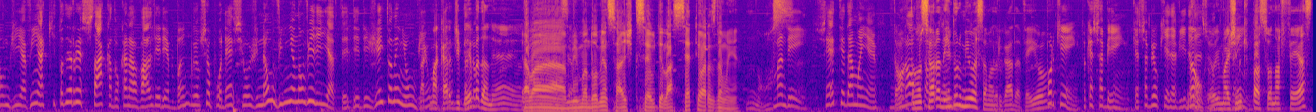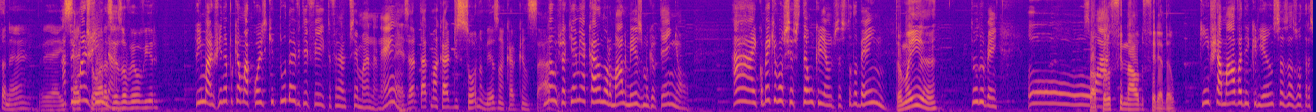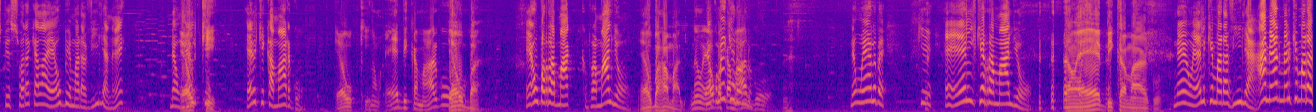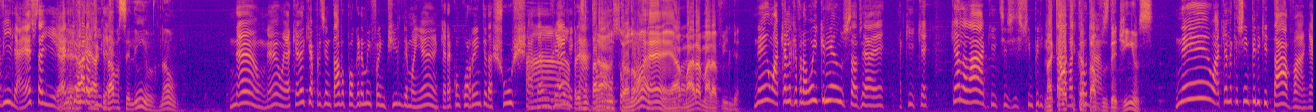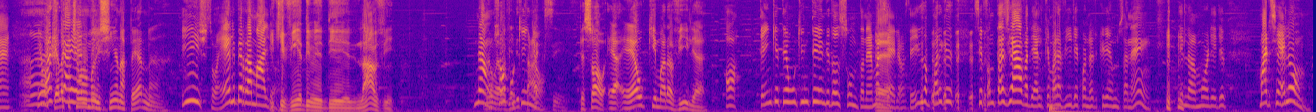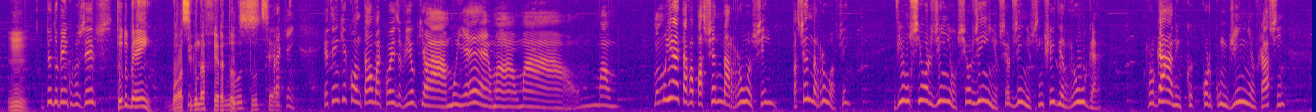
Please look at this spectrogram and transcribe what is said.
Bom dia, vim aqui toda ressaca do carnaval de Erebango. Eu, se eu pudesse hoje não vinha, eu não viria. De, de, de jeito nenhum, Tá viu? com uma cara de bêbada, né? Ela me mandou mensagem que saiu de lá às 7 horas da manhã. Nossa. Mandei. Sete da manhã. Então, Nossa, então a senhora nem dormiu essa madrugada, veio. Por quê? Tu quer saber? hein? Quer saber o que da vida? Não, das eu outras, imagino hein? que passou na festa, né? É, Ah, Às tu sete imagina. horas resolveu vir. Tu imagina porque é uma coisa que tu deve ter feito no final de semana, né? É, você tá com uma cara de sono mesmo, uma cara cansada. Não, isso aqui é a minha cara normal mesmo que eu tenho. Ai, como é que vocês estão, crianças? Tudo bem? Tamo aí, né? Tudo bem. O... Só a- pelo final do feriadão. Quem chamava de crianças as outras pessoas era aquela Elbe Maravilha, né? Não, É o Elke- quê? Elke Camargo. É o que? Não, Hebe Camargo. ou- Elba. Elba Rama... Ramalho? Elba Ramalho. Não, Não, Elba como é que era? Camargo. Não, Elba... Que é Ramalho. Não, é Hebe Camargo. Não, Elke Maravilha. Ah, Mer Mer que Maravilha. Essa aí, É, Elke é a Maravilha. que dava o selinho? Não. Não, não, é aquela que apresentava o programa infantil de manhã, que era concorrente da Xuxa, da Ah, Angélica. apresentava- Tava não, então sofá. não é. É a Mara Maravilha. Não, aquela que falava, oi crianças, é, é, aqui, que, aquela lá que se, se, empiriquitava Naquela que toda. cantava os dedinhos? Não, aquela que se empiriquitava. é. Ah, eu acho aquela que, que, é tinha uma manchinha na perna. Isso, é Elbe Ramalho. E que vinha de, de nave? Não, só ela um pouquinho. Pessoal, é a El que maravilha. Ó, tem que ter um que entende do assunto, É. né, Marcelo? Vocês não podem que você fantasiava dela, que maravilha, quando era criança, né? Pelo amor de Deus. Marcelo, Hum, tudo bem com vocês? tudo bem. Boa segunda-feira a todos. tudo Pra certo. quem? Eu tenho que contar uma coisa, viu? Que a mulher, uma. Uma. Uma, uma mulher tava passando na rua, assim. Passando na rua, assim. Viu um senhorzinho, senhorzinho, senhorzinho, assim, cheio de ruga. Rugado, em co- corcundinha, já assim.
